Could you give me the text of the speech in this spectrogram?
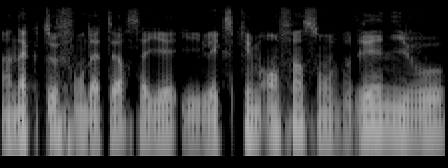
un acte fondateur? Ça y est, il exprime enfin son vrai niveau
